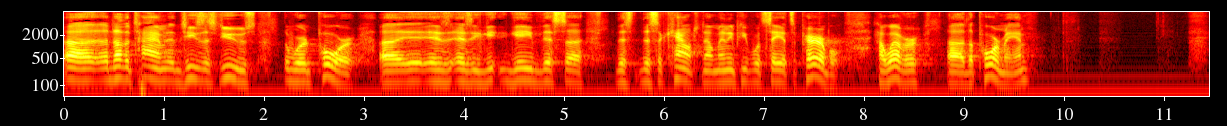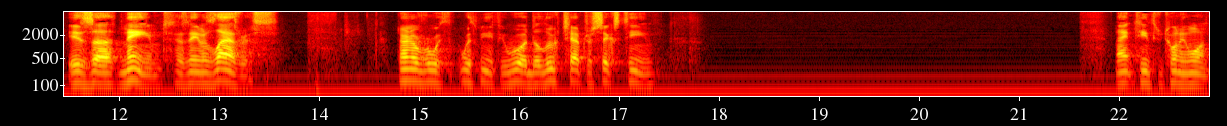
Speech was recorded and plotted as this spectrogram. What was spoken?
uh, another time that Jesus used the word poor uh, as, as, he gave this, uh, this, this account. Now, many people would say it's a parable. However, uh, the poor man is uh, named. His name is Lazarus. Turn over with, with me, if you would, to Luke chapter 16. 19 through 21.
